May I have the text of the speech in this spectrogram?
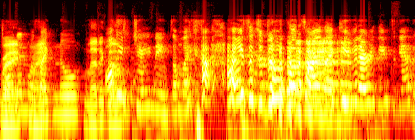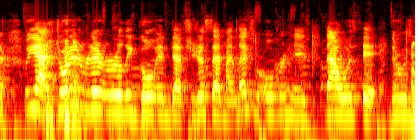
Right, Jordyn was right. like, no, Let it go." all go. these J names. I'm like having such a difficult time like keeping everything together. But yeah, Jordyn didn't really go in depth. She just said my legs were over his. That was it. There was no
